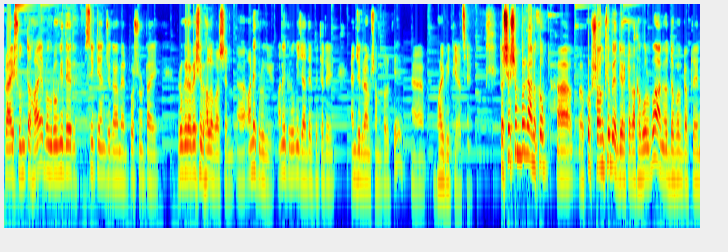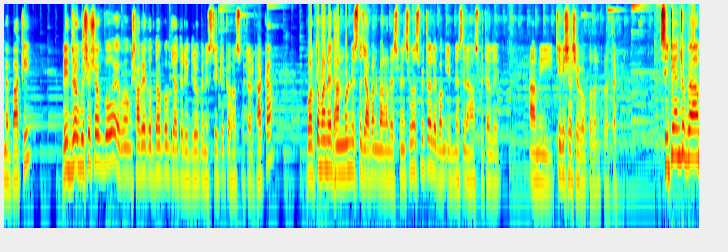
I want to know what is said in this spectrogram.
প্রায় শুনতে হয় এবং রোগীদের সিটি অ্যাঞ্জিওগ্রামের প্রশ্নটাই রোগীরা বেশি ভালোবাসেন। অনেক রোগী অনেক রোগী যাদের ভিতরে অ্যাঞ্জিওগ্রাম সম্পর্কে ভয়ভীতি আছে। তো সে সম্পর্কে আমি খুব খুব সংক্ষেপে দু একটা কথা বলব। আমি অধ্যাপক ডক্টর এম এ বাকি। হৃদরোগ বিশেষজ্ঞ এবং সাবেক অধ্যাপক জাতীয় হৃদরোগ ইনস্টিটিউট হসপিটাল ঢাকা। বর্তমানে ধানমন্ডিস্থ জাপান বাংলাদেশ ফেন্সিং হসপিটাল এবং ইবনাসিনা হসপিটালে আমি চিকিৎসা সেবা প্রদান করে থাকি। সিটি অ্যাঞ্জিওগ্রাম,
